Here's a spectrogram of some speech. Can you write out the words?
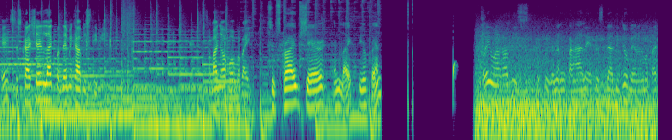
Okay? Subscribe, share, and like Pandemic Hobbies TV. Samahan nyo ako. Bye-bye. subscribe, share, and like to your friends. Kabis, magandang tanghali. Ito si Daddy Joe, meron naman tayo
